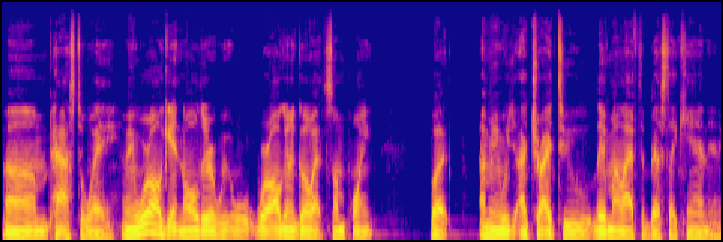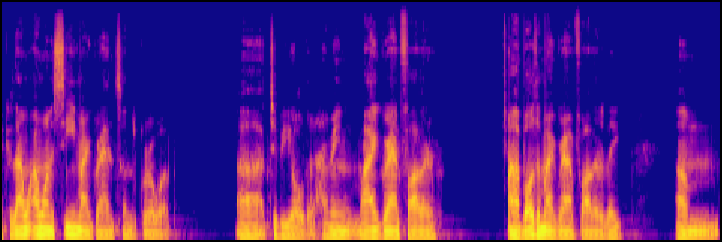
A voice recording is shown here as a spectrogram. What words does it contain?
um, passed away. I mean, we're all getting older. We we're all gonna go at some point, but I mean, we I try to live my life the best I can, and because I, I want to see my grandsons grow up uh, to be older. I mean, my grandfather, uh, both of my grandfathers, they um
